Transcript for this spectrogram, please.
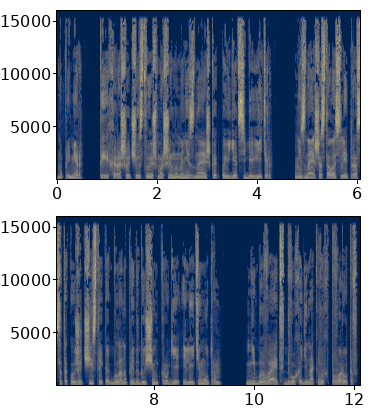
Например, ты хорошо чувствуешь машину, но не знаешь, как поведет себя ветер. Не знаешь, осталась ли трасса такой же чистой, как была на предыдущем круге или этим утром. Не бывает двух одинаковых поворотов,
